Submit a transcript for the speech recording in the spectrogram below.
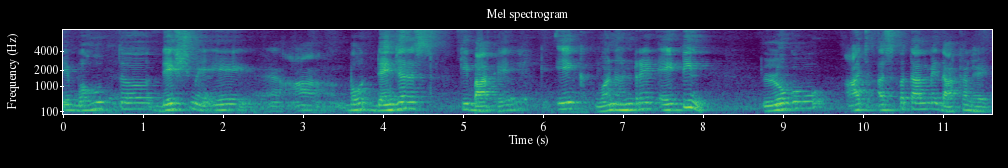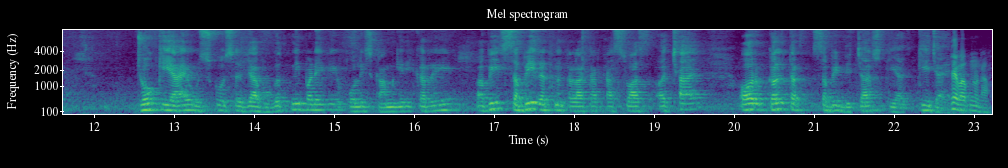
ये बहुत देश में ये बहुत डेंजरस की बात है कि एक 118 लोगों आज अस्पताल में दाखिल है। जो किया है उसको सजा भुगतनी पड़ेगी पुलिस कामगिरी कर रही है अभी सभी रत्न कलाकार का स्वास्थ्य अच्छा है और कल तक सभी डिस्चार्ज किया की जाए સાહેબ આપનું નામ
